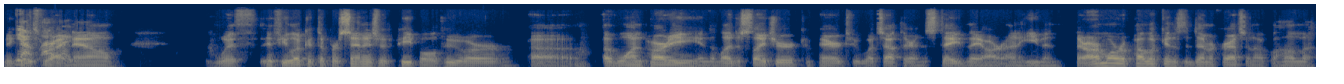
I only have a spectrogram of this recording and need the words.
Because yeah, right I, now, with if you look at the percentage of people who are uh, of one party in the legislature compared to what's out there in the state, they are uneven. There are more Republicans than Democrats in Oklahoma,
